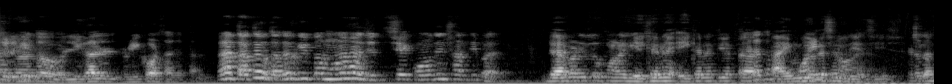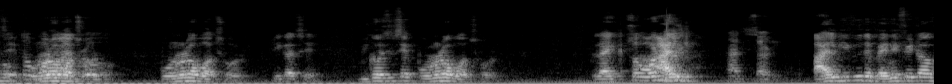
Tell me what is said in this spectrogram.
কি- তো লিগাল রিকোর্স আছে তার হ্যাঁ তাতেও তাতেও কি তোর মনে হয় যে সে কোনোদিন শান্তি পায়? যার লোক মারা গিয়েছে। এইখানে এইখানে তুই একটা টাইম ডিউরেশন দিয়েছিস। ঠিক আছে? বছর। bro। পনেরো বছর। ঠিক আছে? বিকজ ইউ সে পনেরো বছর। Like So what I sorry I'll give you the benefit of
